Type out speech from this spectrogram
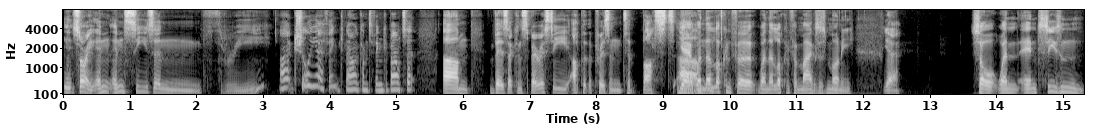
it, sorry, in in season three, actually, I think now I come to think about it. Um, there's a conspiracy up at the prison to bust. yeah, when they're um, looking for when they're looking for Mags's money. yeah, So when in season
